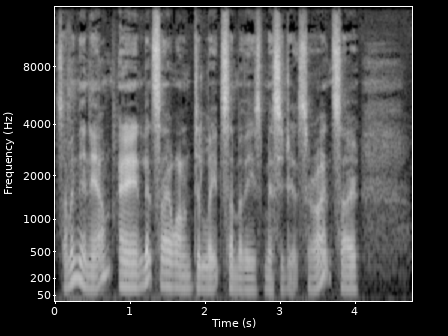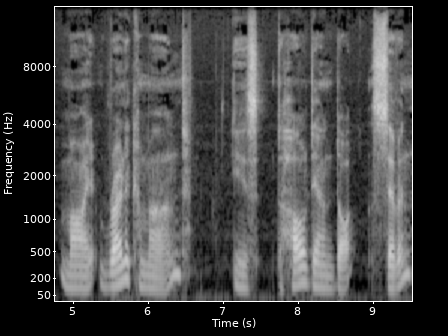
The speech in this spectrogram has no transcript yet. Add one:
so I'm in there now, and let's say I want to delete some of these messages. All right, so my roller command is to hold down dot seven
